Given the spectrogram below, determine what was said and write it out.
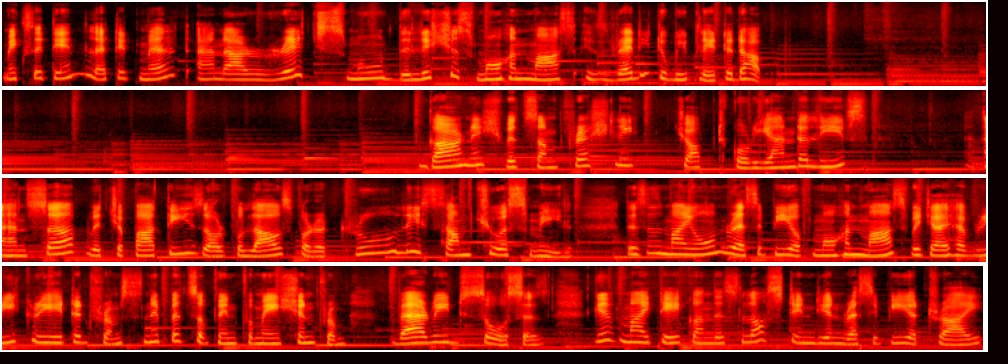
Mix it in, let it melt and our rich, smooth, delicious mohan maas is ready to be plated up. Garnish with some freshly chopped coriander leaves and serve with chapatis or pulaus for a truly sumptuous meal. This is my own recipe of Mohan Maas, which I have recreated from snippets of information from varied sources. Give my take on this lost Indian recipe a try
